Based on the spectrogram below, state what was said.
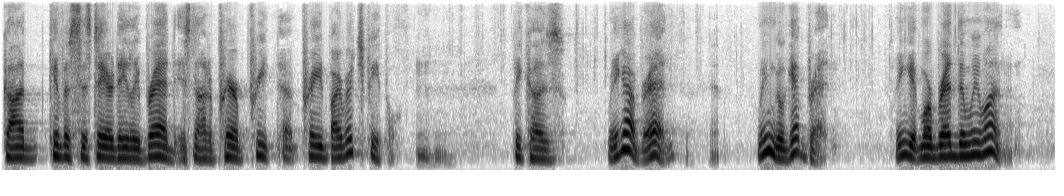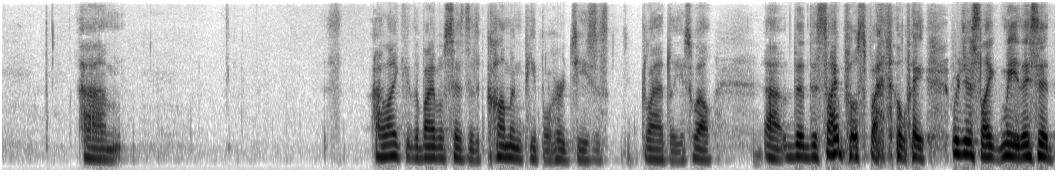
God, give us this day our daily bread is not a prayer pre- uh, prayed by rich people mm-hmm. because we got bread. We can go get bread. We can get more bread than we want. Um, I like the Bible says that the common people heard Jesus gladly as well. Uh, the disciples, by the way, were just like me. They said,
